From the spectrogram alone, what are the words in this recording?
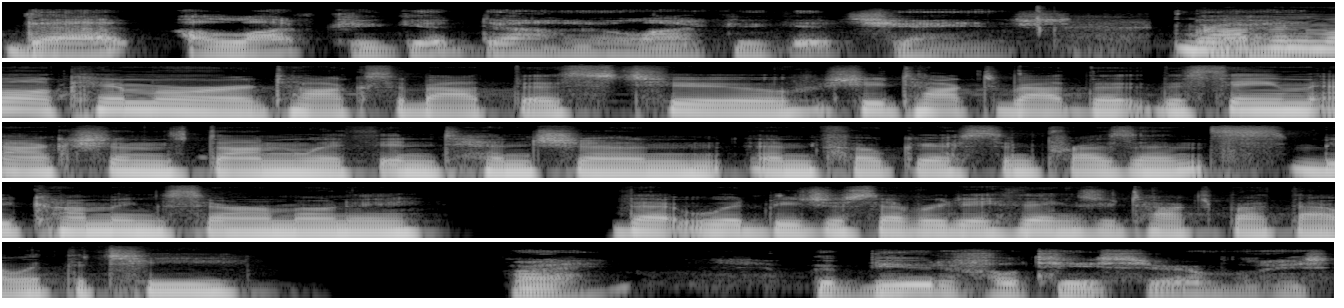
that a lot could get done and a lot could get changed. Robin wall kimmerer talks about this too. She talked about the, the same actions done with intention and focus and presence becoming ceremony that would be just everyday things. You talked about that with the tea. Right. With beautiful tea ceremonies.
